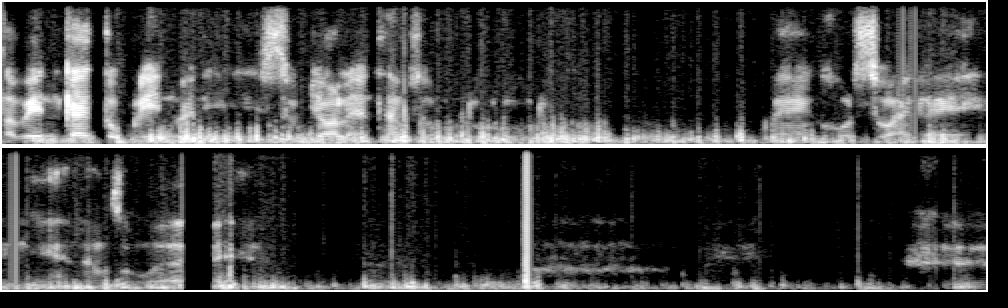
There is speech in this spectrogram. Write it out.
ตะเวนใกล้ตกดินแบบนี้สุดยอดเลยท่านดูดูดูแม่งโคตรสวยเลยเนี่ยท่านเอ้ยคือ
